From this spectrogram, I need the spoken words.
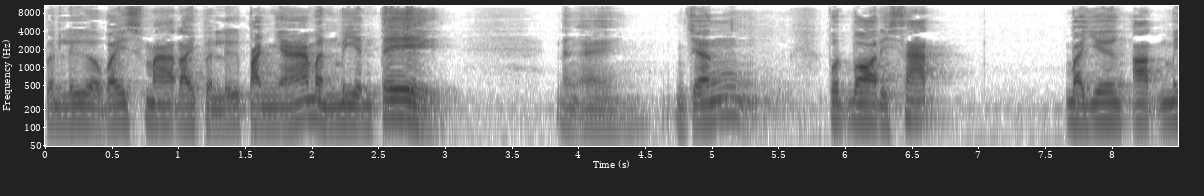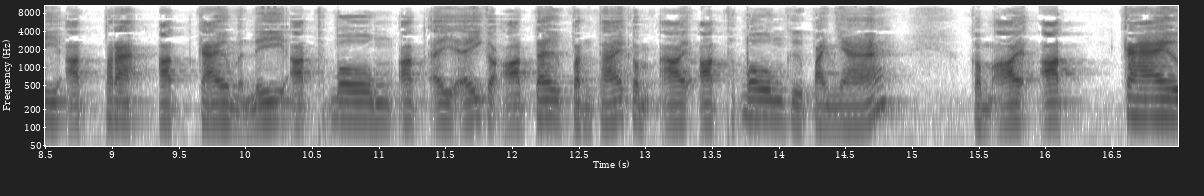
ពន្លឺអ្វីស្មើដោយពន្លឺបញ្ញាមិនមានទេនឹងឯងអញ្ចឹងពុទ្ធបរិស័ទបើយើងអត់មីអត់ប្រាក់អត់កែវមณีអត់ត្បូងអត់អីអីក៏អត់ទៅប៉ុន្តែកុំឲ្យអត់ត្បូងគឺបញ្ញាកុំឲ្យអត់កែវ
